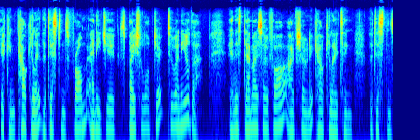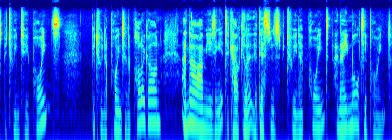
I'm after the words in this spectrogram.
It can calculate the distance from any geospatial object to any other. In this demo so far, I've shown it calculating the distance between two points, between a point and a polygon, and now I'm using it to calculate the distance between a point and a multi-point.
